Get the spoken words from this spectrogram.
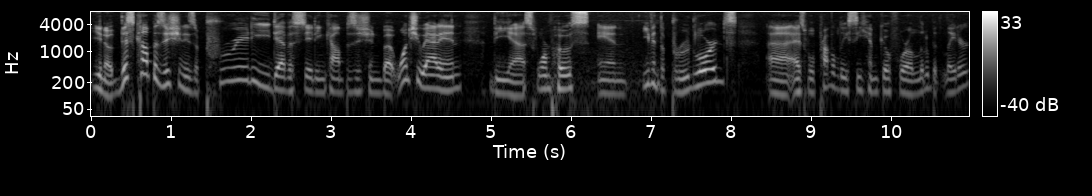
you know this composition is a pretty devastating composition, but once you add in the uh, Swarm Hosts and even the Brood Lords. Uh, as we'll probably see him go for a little bit later.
